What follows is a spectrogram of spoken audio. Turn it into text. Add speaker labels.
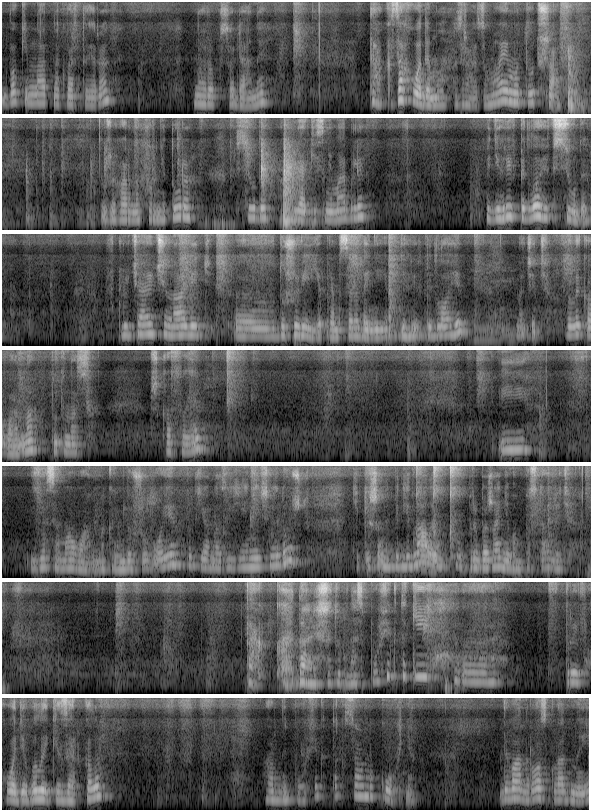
Speaker 1: Двокімнатна квартира на Роксоляни. Так, заходимо зразу. Маємо тут шафу. Дуже гарна фурнітура всюди, якісні меблі. Підігрів підлоги всюди. Включаючи навіть е, в душовій є, прямо всередині є підігрів підлоги. Значить, велика ванна. Тут у нас шкафи. І є сама ванна, крім душової. Тут є у нас гігієнічний душ. Тільки ще не під'єднали. Ну, при бажанні вам поставлять. Так, далі тут у нас пуфік такий. Е, При вході велике зеркало. Гарний пуфік так само, кухня. Диван розкладний,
